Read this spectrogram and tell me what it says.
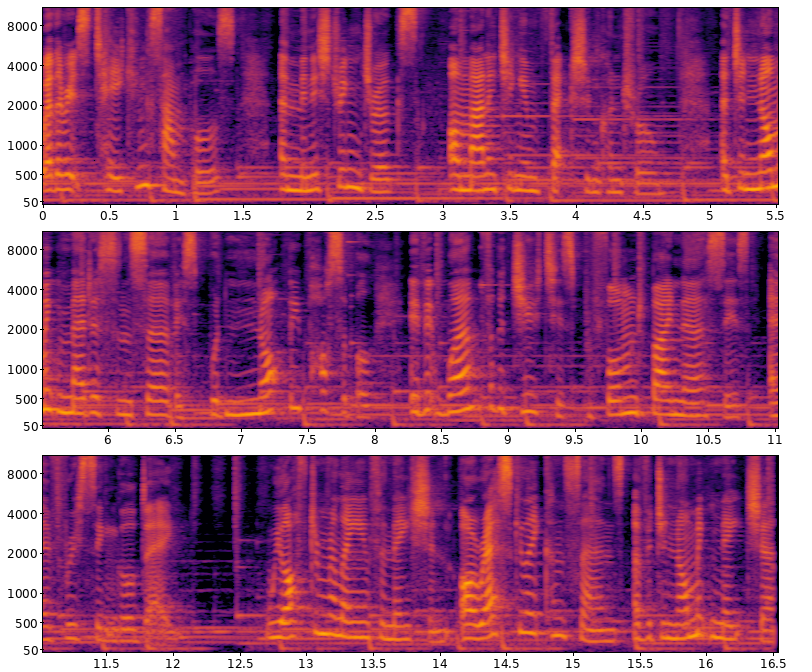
whether it's taking samples, administering drugs, or managing infection control. A genomic medicine service would not be possible if it weren't for the duties performed by nurses every single day. We often relay information or escalate concerns of a genomic nature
